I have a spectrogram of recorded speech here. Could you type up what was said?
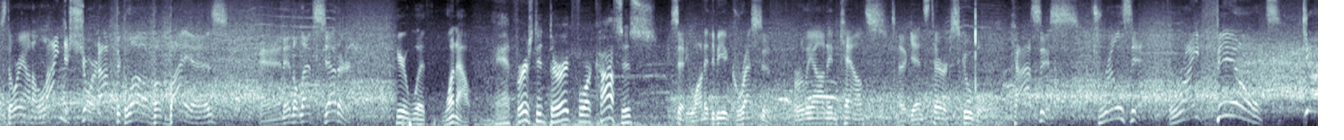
Story on a line to short off the glove of Baez and in the left center. Here with one out. And first and third for Casas. He said he wanted to be aggressive early on in counts against Tarik Skubal. Casas drills it right field. Gone!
